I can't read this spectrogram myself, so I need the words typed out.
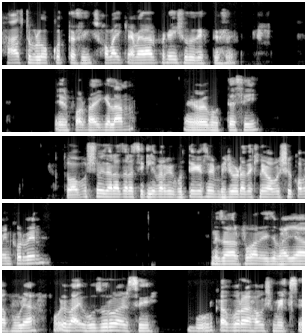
ফার্স্ট ব্লগ করতেছি। সবাই ক্যামেরার পাশেই শুধু দেখতেছে। এরপর ভাই গেলাম এভাবে ঘুরতেছি। তো অবশ্যই যারা যারা সিকলি পার্কে ঘুরতে গেছেন, ভিডিওটা দেখলে অবশ্যই কমেন্ট করবেন। এখানে যাওয়ার পর এই যে ভাইয়া পুরা ওই ভাই হুজুরও আসছে। বোরকা পরা হাউস মেটছে।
